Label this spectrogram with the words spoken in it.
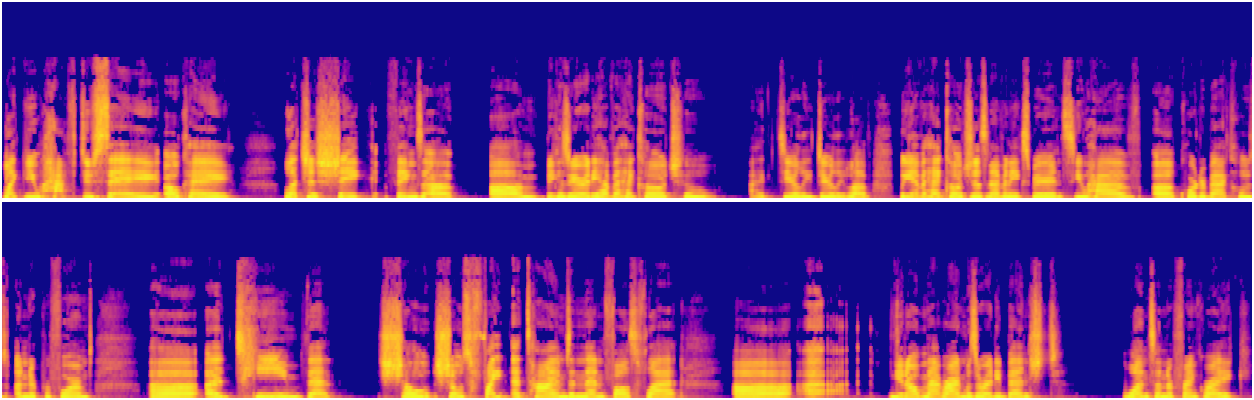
Like you have to say, okay, let's just shake things up. Um, because you already have a head coach who I dearly, dearly love. But you have a head coach who doesn't have any experience. You have a quarterback who's underperformed, uh, a team that show shows fight at times and then falls flat. Uh, you know, Matt Ryan was already benched once under Frank Reich.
